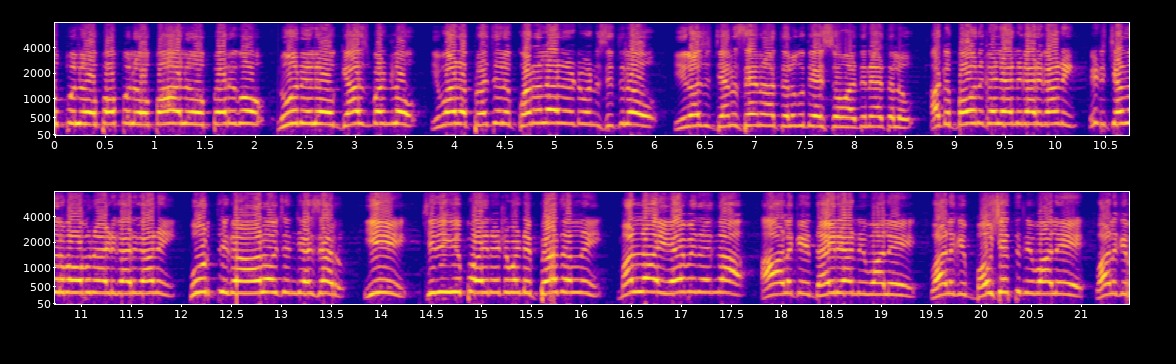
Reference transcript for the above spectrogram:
ఉప్పులు పప్పులు పాలు పెరుగు నూనెలు గ్యాస్ బండ్లు ఇవాళ ప్రజలు కొనలేనటువంటి స్థితిలో ఈ రోజు జనసేన తెలుగుదేశం అధినేతలు అటు పవన్ కళ్యాణ్ గారు కానీ ఇటు చంద్రబాబు నాయుడు గారు కాని పూర్తిగా ఆలోచన చేశారు. ఈ చిరిగిపోయినటువంటి పేదల్ని మళ్ళా ఏ విధంగా వాళ్ళకి ధైర్యాన్ని ఇవ్వాలి వాళ్ళకి భవిష్యత్తునివ్వాలి వాళ్ళకి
